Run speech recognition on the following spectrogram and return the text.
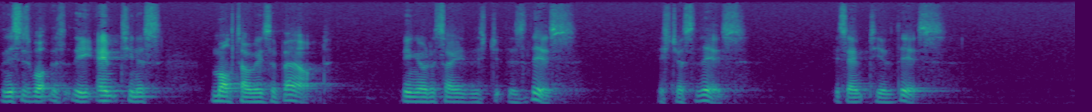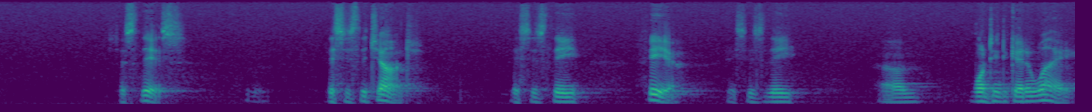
And this is what this, the emptiness motto is about. Being able to say, there's, there's this, it's just this, it's empty of this, it's just this. This is the judge. This is the fear. This is the um, wanting to get away.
